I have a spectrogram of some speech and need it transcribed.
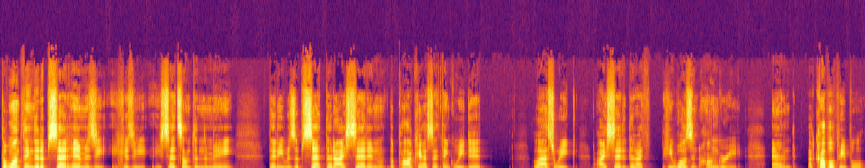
the one thing that upset him is he because he he said something to me that he was upset that I said in the podcast I think we did last week. I said that I he wasn't hungry, and a couple of people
